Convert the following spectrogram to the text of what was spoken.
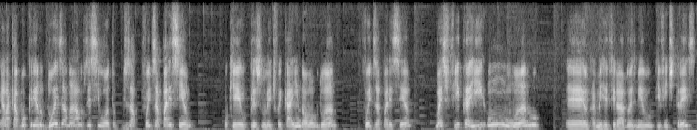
ela acabou criando dois análogos, esse outro foi desaparecendo porque o preço do leite foi caindo ao longo do ano, foi desaparecendo, mas fica aí um, um ano, é, eu me refiro a 2023,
